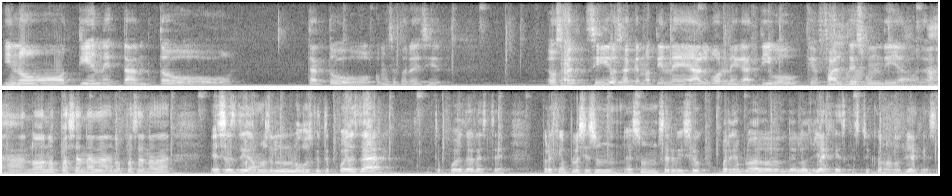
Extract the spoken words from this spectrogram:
Y no tiene tanto, tanto, ¿cómo se podría decir? O sea, sí, o sea que no tiene algo negativo que faltes Ajá. un día. O sea, Ajá, no, no pasa nada, no pasa nada. Eso es, digamos, los lujos que te puedes dar. Te puedes dar este. Por ejemplo, si es un, es un servicio, por ejemplo, de, lo- de los viajes, que estoy con los viajes.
